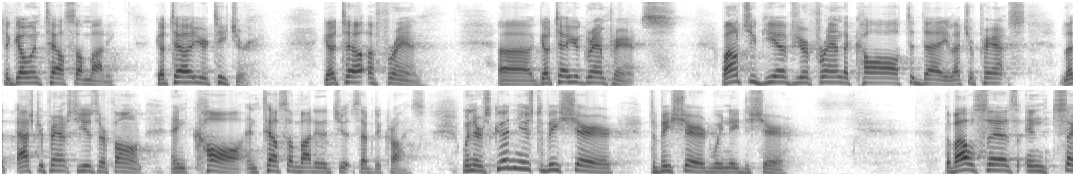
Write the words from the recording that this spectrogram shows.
to go and tell somebody. Go tell your teacher. Go tell a friend. Uh, go tell your grandparents. Why don't you give your friend a call today? Let your parents, let, ask your parents to use their phone and call and tell somebody that you accepted Christ. When there's good news to be shared, to be shared, we need to share. The Bible says in 2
